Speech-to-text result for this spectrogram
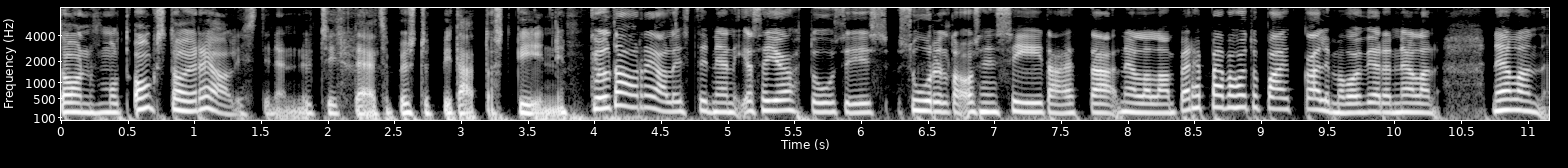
ton mutta onko toi realistinen nyt sitten, että sä pystyt pitämään tosta kiinni? Kyllä tämä on realistinen ja se johtuu siis suurilta osin siitä, että Nellalla on perhepäivähoitopaikka, eli mä voin viedä Nellan, Nellan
